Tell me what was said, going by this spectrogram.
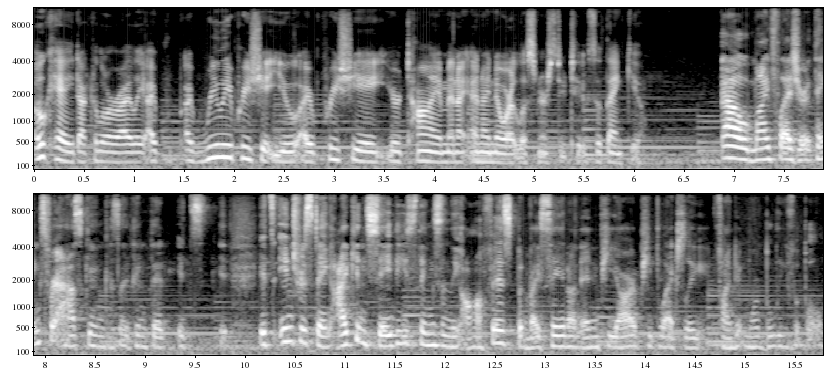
Okay dr laura riley i, I really appreciate you. I appreciate your time and I, and I know our listeners do too so thank you Oh, my pleasure. Thanks for asking because I think that it's it, it's interesting. I can say these things in the office, but if I say it on NPR, people actually find it more believable.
